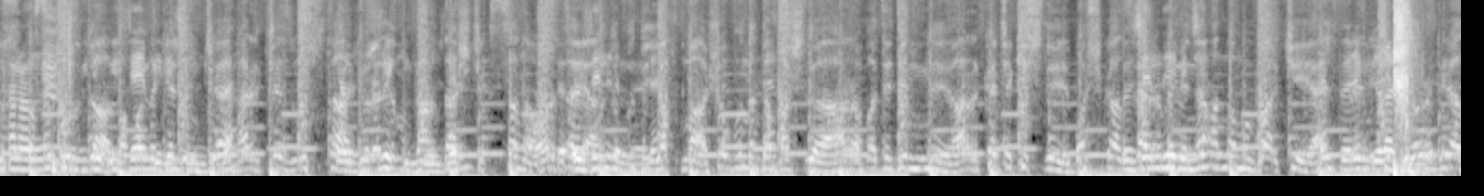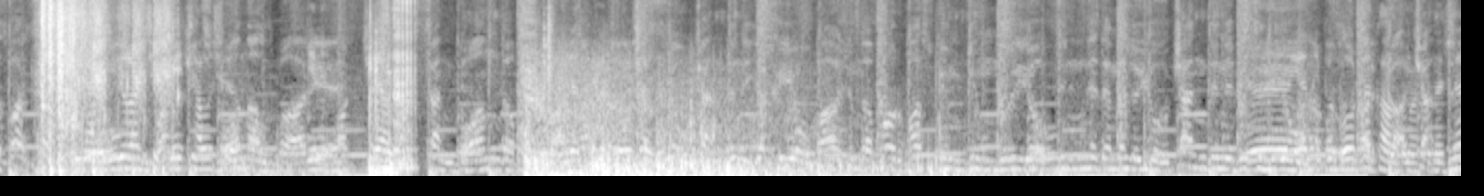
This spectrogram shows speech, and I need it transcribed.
ustası çok video izleyen gelince ben. herkes usta. Yani sürekli Görelim video kardeş izlerim. çıksana Ve ortaya özenirim böyle. yapma şovuna da başla Araba dedim mi? Arka çekişli Boş gaz Özendiğim için ne anlamı var ki? El freni çekiyorum. biraz var Yani videolar çekmeye çalışıyorum. Doğan Yeni şey aldım. sen olsa da. Yok, kendini yakıyor. Bağcımda mor bas güm güm vuruyor. Dinle de meloyu kendini bitiriyor orada kaldım arkadaşlar.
